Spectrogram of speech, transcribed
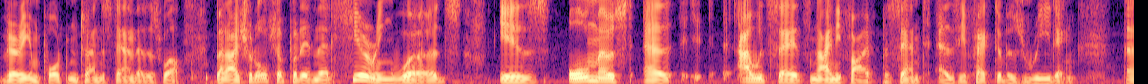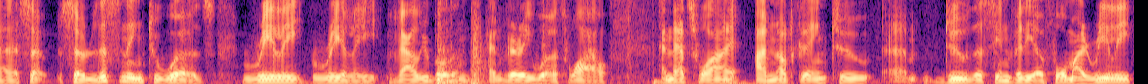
Very important to understand that as well. But I should also put in that hearing words is almost, as, I would say it's 95% as effective as reading. Uh, so, so listening to words really, really valuable and, and very worthwhile and that's why I'm not going to um, do this in video form. I really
